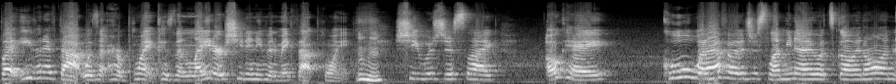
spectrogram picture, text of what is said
But even if that wasn't her point because then later she didn't even make that point. Mm-hmm. She was just like okay cool, whatever, just let me know what's going on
